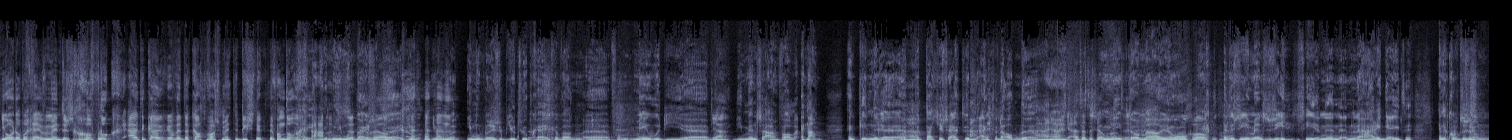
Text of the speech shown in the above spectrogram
je hoorde op een gegeven moment dus gevloek uit de keuken. Want de kat was met de biefstuk er vandoor Hey, gegaan. je, je, moet maar eens op, eh, je, moet, je, moet, maar- je moet maar eens op YouTube kijken van, eh, van meeuwen die, eh, Ja. die, die mensen aanvallen. En, Nou. en kinderen patatjes uit hun, uit hun handen. Ja, dat is ook Niet wat. normaal, jongen. Ongelooflijk. En dan zie je mensen zie, zie een, een, een haring eten. En dan komt er zo'n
